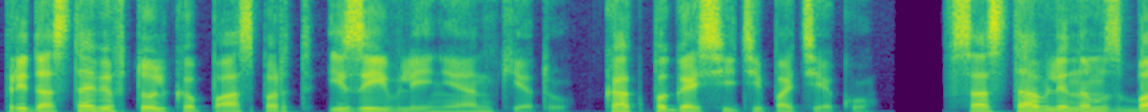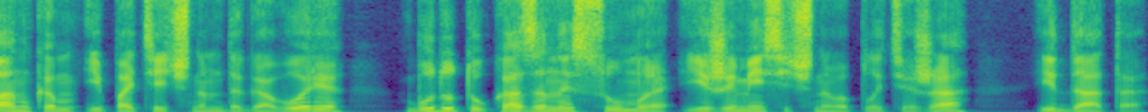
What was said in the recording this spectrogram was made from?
предоставив только паспорт и заявление анкету. Как погасить ипотеку? В составленном с банком ипотечном договоре будут указаны сумма ежемесячного платежа, и дата,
